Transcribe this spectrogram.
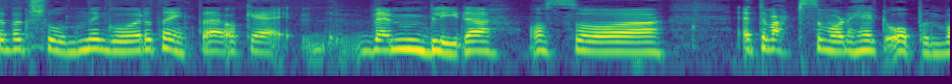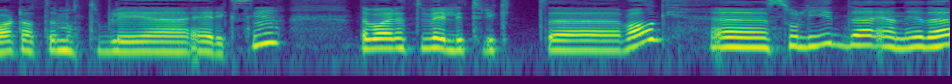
redaksjonen i går og tenkte OK, hvem blir det? Og så etter hvert så var det helt åpenbart at det måtte bli Eriksen. Det var et veldig trygt uh, valg. Uh, solid, jeg er enig i det.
